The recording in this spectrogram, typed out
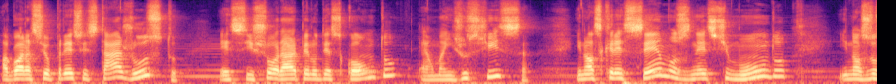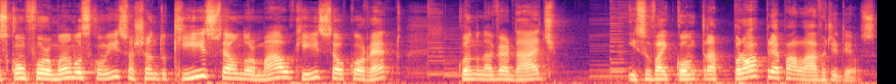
Agora, se o preço está justo, esse chorar pelo desconto é uma injustiça. E nós crescemos neste mundo e nós nos conformamos com isso, achando que isso é o normal, que isso é o correto, quando na verdade isso vai contra a própria palavra de Deus.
